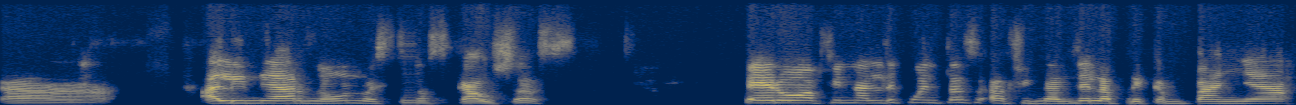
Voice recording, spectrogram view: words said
a, alinear ¿no? nuestras causas. Pero a final de cuentas, a final de la pre-campaña,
